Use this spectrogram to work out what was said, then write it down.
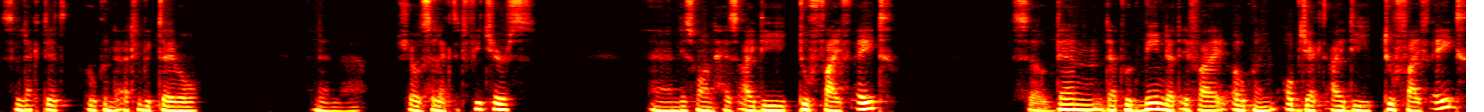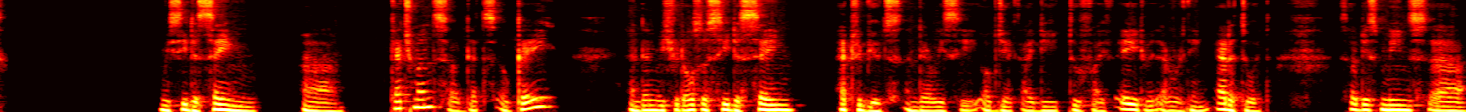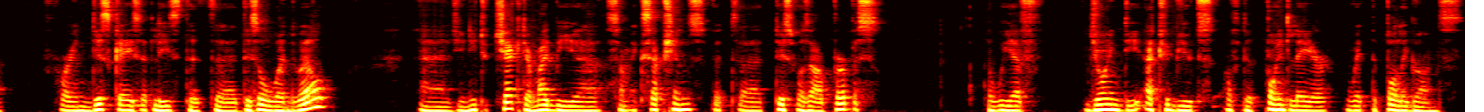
select it, open the attribute table, and then uh, show selected features. And this one has ID 258. So then that would mean that if I open object ID 258, we see the same uh, catchment, so that's okay. And then we should also see the same attributes, and there we see object ID 258 with everything added to it. So this means uh, for in this case at least that uh, this all went well and you need to check there might be uh, some exceptions but uh, this was our purpose we have joined the attributes of the point layer with the polygons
